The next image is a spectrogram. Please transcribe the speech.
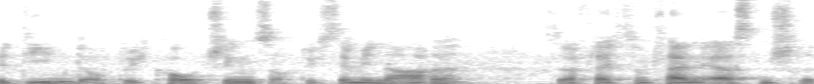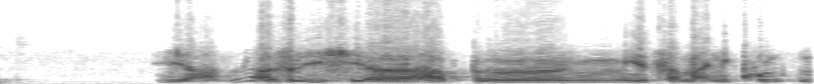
bedient, auch durch Coachings, auch durch Seminare. Ja vielleicht so einen kleinen ersten Schritt. Ja, also ich äh, habe äh, jetzt an meine Kunden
